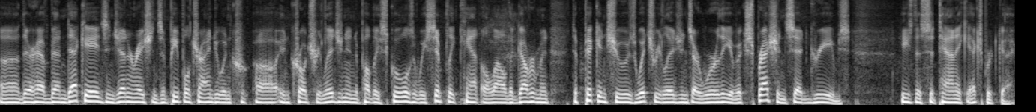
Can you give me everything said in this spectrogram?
Uh, there have been decades and generations of people trying to encro- uh, encroach religion into public schools, and we simply can't allow the government to pick and choose which religions are worthy of expression, said Greaves. He's the satanic expert guy.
